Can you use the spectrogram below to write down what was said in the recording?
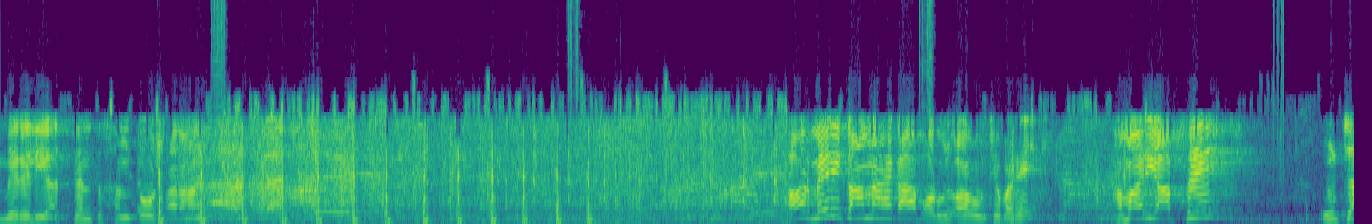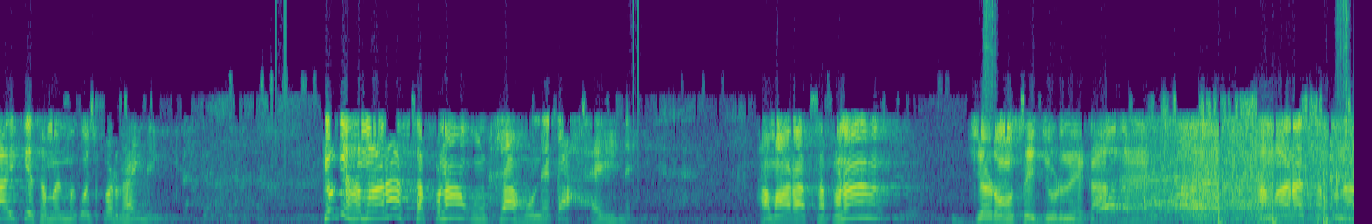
मेरे लिए अत्यंत संतोष और आनंद और मेरी कामना है कि आप और और ऊँचे बढ़े। हमारी आपसे ऊंचाई के संबंध में कोई स्पर्धा ही नहीं क्योंकि हमारा सपना ऊँचा होने का है ही नहीं। हमारा सपना जड़ों से जुड़ने का है। हमारा सपना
